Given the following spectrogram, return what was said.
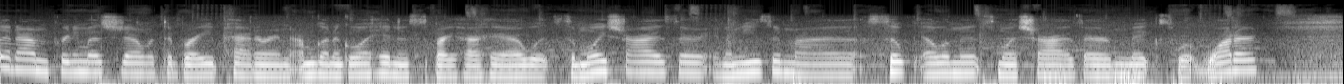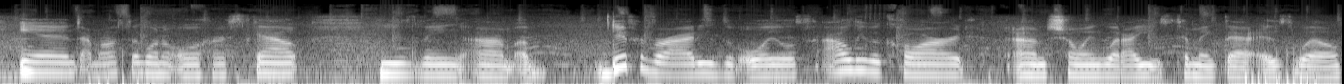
that I'm pretty much done with the braid pattern, I'm going to go ahead and spray her hair with some moisturizer. And I'm using my Silk Elements moisturizer mixed with water. And I'm also going to oil her scalp using um, a, different varieties of oils. I'll leave a card um, showing what I use to make that as well.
